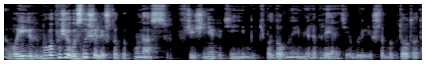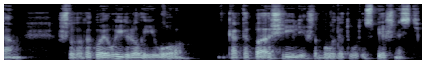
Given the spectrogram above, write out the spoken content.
выиграли. Ну, вообще, вы слышали, чтобы у нас в Чечне какие-нибудь подобные мероприятия были, чтобы кто-то там что-то такое выиграл, его как-то поощрили, чтобы вот эту вот успешность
